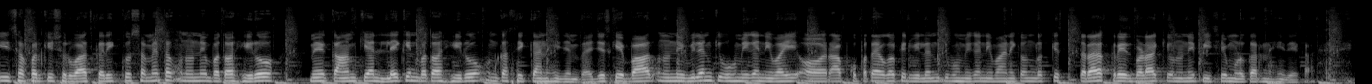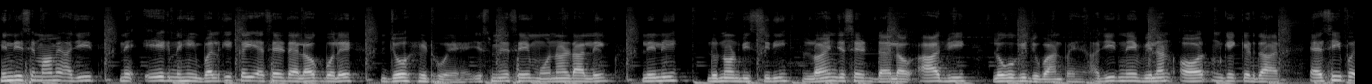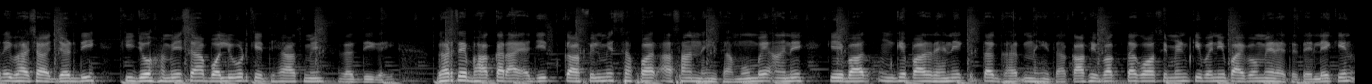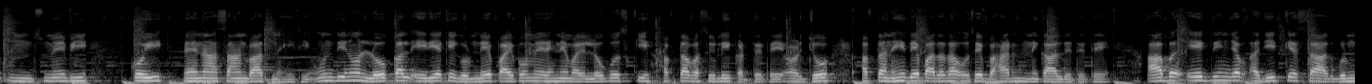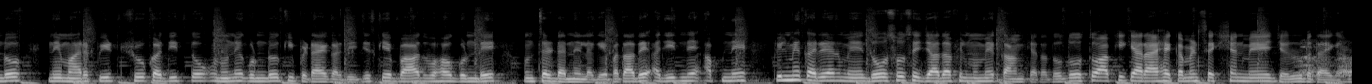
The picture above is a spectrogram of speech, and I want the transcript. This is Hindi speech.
की सफ़र की शुरुआत करी। कुछ समय तक उन्होंने बतौर हीरो में काम किया, लेकिन बतौर हीरो उनका सिक्का नहीं जम पाया जिसके बाद उन्होंने विलन की भूमिका निभाई और आपको पता होगा फिर विलन की भूमिका निभाने का उनका किस तरह क्रेज़ बढ़ा कि उन्होंने पीछे मुड़कर नहीं देखा। हिंदी सिनेमा में अजीत ने एक नहीं, बल्कि कई ऐसे डायलॉग बोले जो हिट हुए हैं इसमें से Mona darling Lily do not be silly lion जैसे डायलॉग आज भी लोगों की ज़ुबान पर हैं। अजीत ने विलन और उनके किरदार, ऐसी परिभाषा जड़ दी कि जो हमेशा बॉलीवुड के इतिहास में रख दी गई। घर से भागकर आए अजीत का फिल्मी सफ़र आसान नहीं था। मुंबई आने के बाद उनके पास रहने तक घर नहीं था। काफ़ी वक्त तक वह सीमेंट की बनी पाइपों में रहते थे, लेकिन उनमें भी कोई रहना आसान बात नहीं थी। उन दिनों लोकल एरिया के गुंडे पाइपों में रहने वाले लोगों उसकी हफ़्ता वसूली करते थे और जो हफ़्ता नहीं दे पाता था, उसे बाहर निकाल देते थे। अब एक दिन जब अजीत के साथ गुंडों ने मारपीट शुरू कर दी तो उन्होंने गुंडों की पिटाई कर दी, जिसके बाद वह गुंडे उनसे डरने लगे। बता दें, अजीत ने अपने फिल्मी करियर में 200 से ज़्यादा फ़िल्मों में काम किया था। तो दोस्तों, आपकी क्या राय है? कमेंट सेक्शन में ज़रूर बताएगा।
